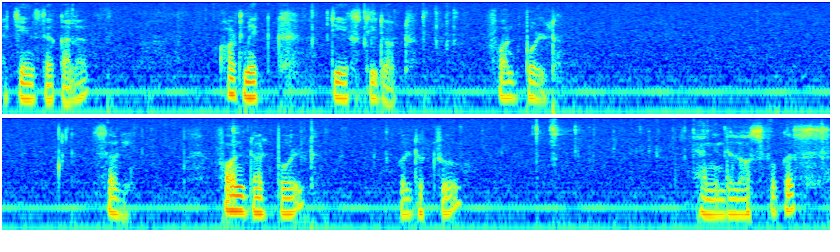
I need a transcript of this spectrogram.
I change the color or make txt dot font bold. Sorry font dot bold equal to true and in the loss focus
